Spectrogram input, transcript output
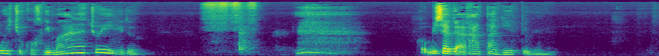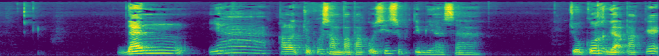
wih cukup di mana cuy gitu. Kok bisa gak rata gitu? Dan ya kalau cukur sama papaku sih seperti biasa. Cukur nggak pakai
